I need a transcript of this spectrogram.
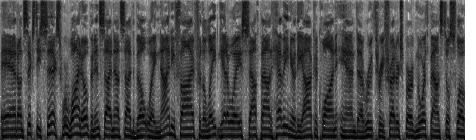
And on 66, we're wide open inside and outside the Beltway. 95 for the late getaway, southbound heavy near the Occoquan and uh, Route 3 Fredericksburg. Northbound still slow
